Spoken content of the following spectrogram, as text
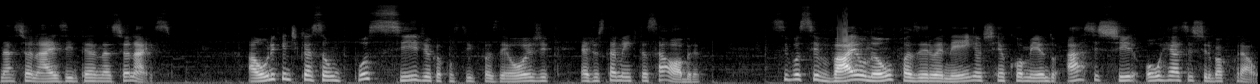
nacionais e internacionais. A única indicação possível que eu consigo fazer hoje é justamente dessa obra. Se você vai ou não fazer o Enem, eu te recomendo assistir ou reassistir Bacurau.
